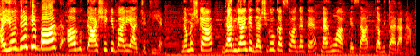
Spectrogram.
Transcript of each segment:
अयोध्या के बाद अब काशी की बारी आ चुकी है। नमस्कार, धर्मज्ञान के दर्शकों का स्वागत है। मैं हूँ आपके साथ कविता राणा।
